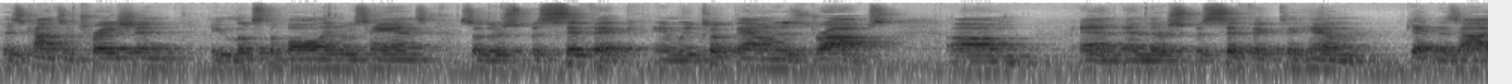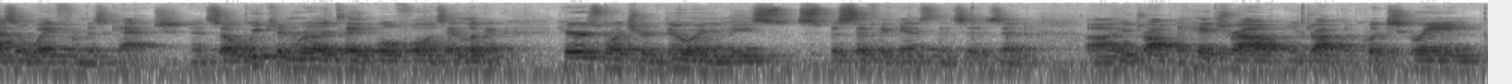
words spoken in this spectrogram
His concentration, he looks the ball into his hands, so they're specific, and we took down his drops, um, and, and they're specific to him getting his eyes away from his catch. And so we can really take Will and say, look, here's what you're doing in these specific instances. And uh, he dropped the hitch route, he dropped the quick screen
